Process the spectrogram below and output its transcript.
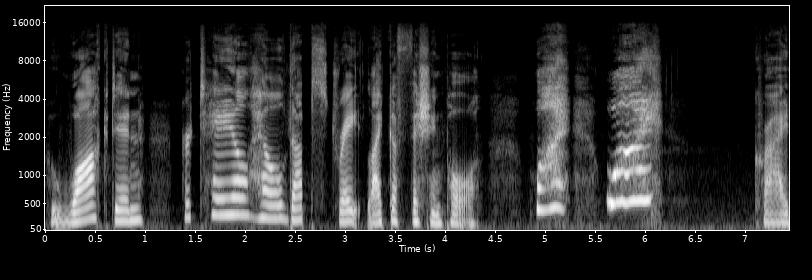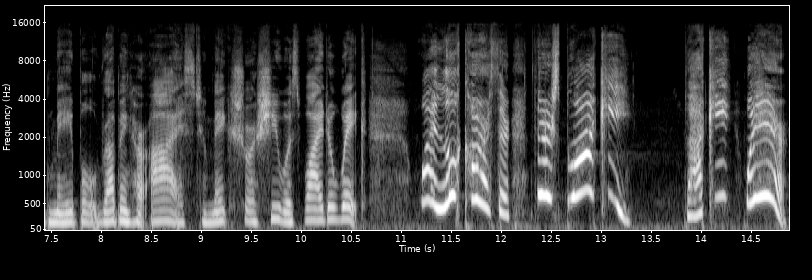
who walked in, her tail held up straight like a fishing pole. Why, why? cried Mabel, rubbing her eyes to make sure she was wide awake. Why, look, Arthur, there's Blackie. Blackie? Where?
